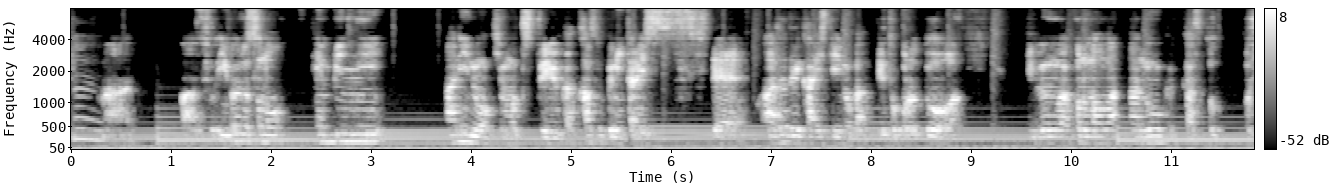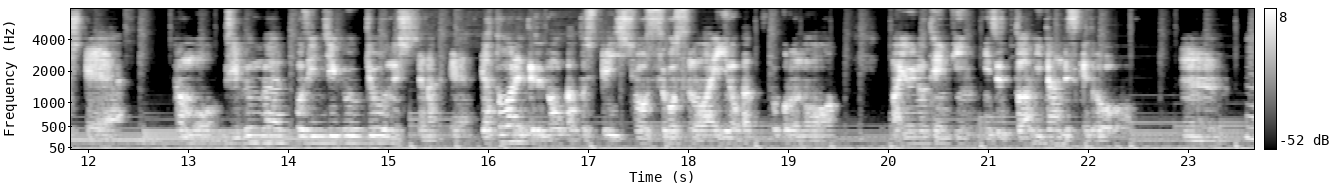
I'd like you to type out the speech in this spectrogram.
うん。まあ、まあそういろいろその天秤に兄の気持ちというか家族に対してあだで返していいのかっていうところと自分はこのまま農家活動としてしかも自分が個人事業主じゃなくて雇われてる農家として一生過ごすのはいいのかってところの迷いの天秤にずっといたんですけど、うん、う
